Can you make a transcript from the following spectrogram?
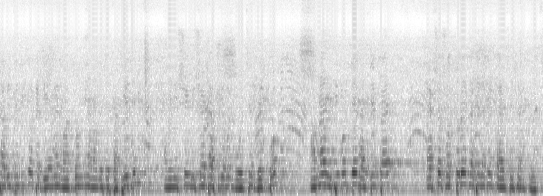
সাবিত্রীকে ওটা ডিএম এর মাধ্যম দিয়ে আমার কাছে পাঠিয়ে দিন। আমি নিশ্চয়ই বিষয়টা আপনি যখন বলছেন দেখব। আমরা ইতিমধ্যে রাজ্যে প্রায় একশো সত্তরের কাছাকাছি ফায়ার স্টেশন করেছি।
